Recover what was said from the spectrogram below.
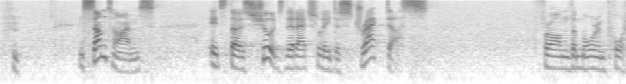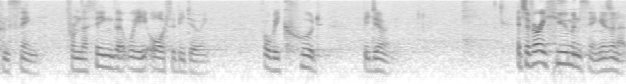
and sometimes it's those shoulds that actually distract us from the more important thing, from the thing that we ought to be doing or we could be doing. It's a very human thing, isn't it?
